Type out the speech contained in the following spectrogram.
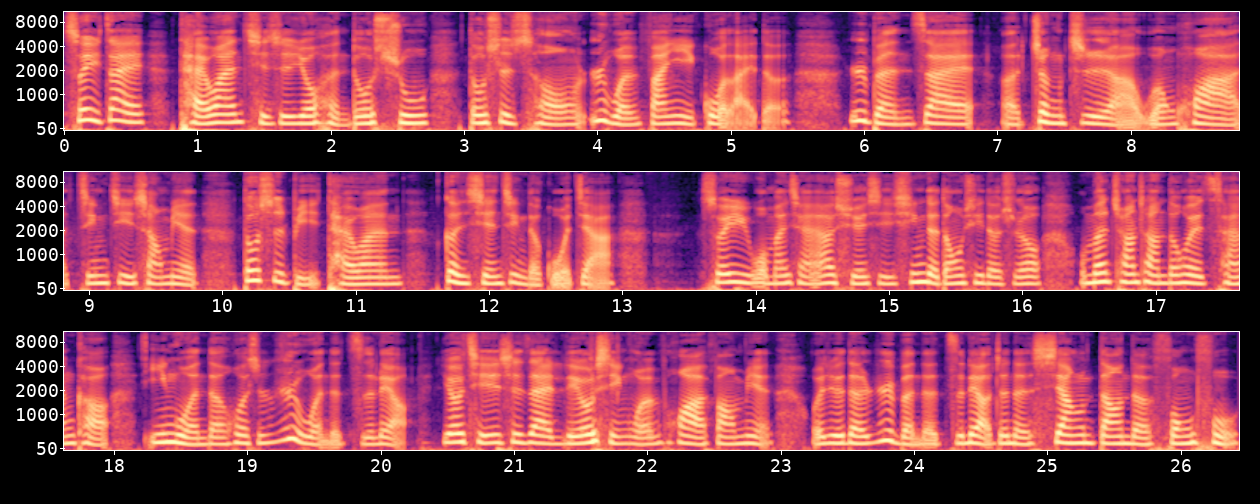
所以在台湾其实有很多书都是从日文翻译过来的。日本在呃政治啊、文化、经济上面都是比台湾更先进的国家，所以我们想要学习新的东西的时候，我们常常都会参考英文的或是日文的资料，尤其是在流行文化方面，我觉得日本的资料真的相当的丰富，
